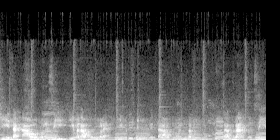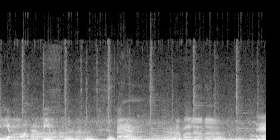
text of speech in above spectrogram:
ชี้จากดาวนกซีชี้มาดาวหงส์ก็แหละชี้มาที่หนึ่งเป็นดาวมือนลักษณะเหมือนสี่เหลี่ยมต่อสามเหลี่ยมนะครับนะ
